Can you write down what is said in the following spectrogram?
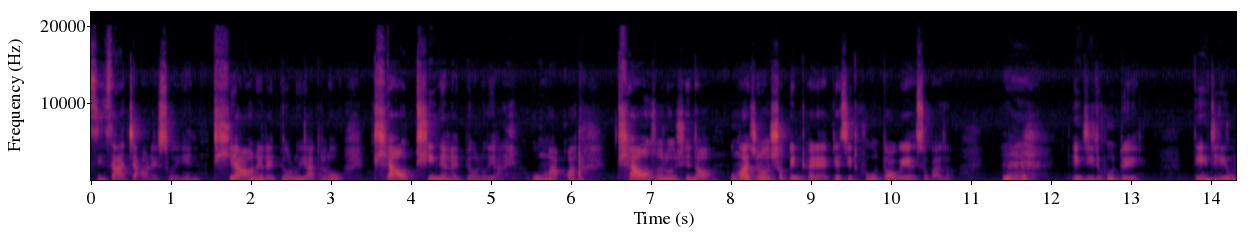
စီစာကြောင်တယ်ဆိုရင်挑နဲ့လည်းပြောလို့ရတယ်လို့挑剔နဲ့လည်းပြောလို့ရတယ်ဥမာကွာ 挑ဆိုလို့ရှင်တော့ဥမာကျွန်တော် shopping ထွက်တယ်ပစ္စည်းတစ်ခုကိုတော့ဝယ်ဆိုပါဆိုအဲအင်ဂျီတစ်ခုတွေ့ဒီအင်ဂျီယူမ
